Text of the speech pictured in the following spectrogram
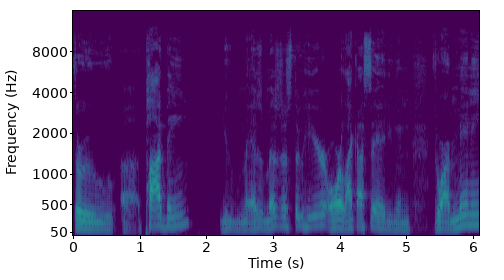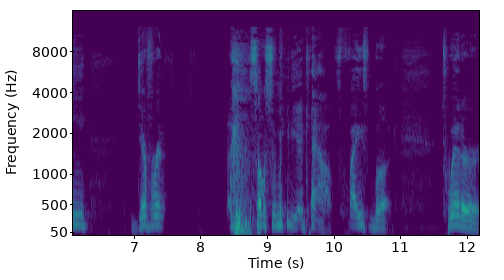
through uh, Podbean. You can message, message us through here, or like I said, you can through our many different social media accounts Facebook, Twitter,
